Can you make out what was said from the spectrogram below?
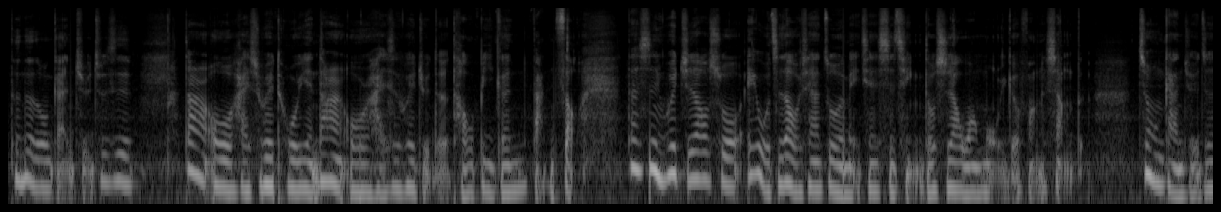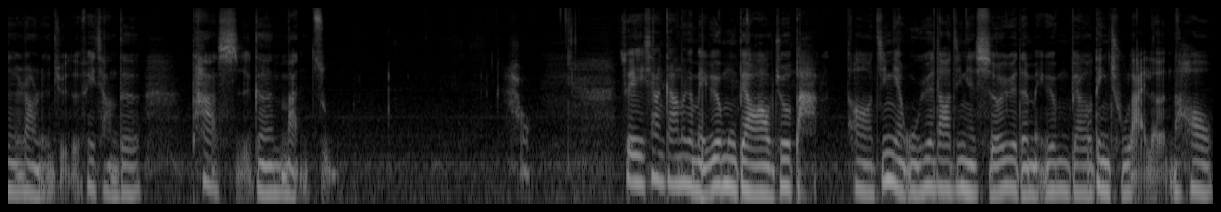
的那种感觉。就是当然偶尔还是会拖延，当然偶尔还是会觉得逃避跟烦躁，但是你会知道说，哎，我知道我现在做的每件事情都是要往某一个方向的。这种感觉真的让人觉得非常的踏实跟满足。好，所以像刚刚那个每月目标啊，我就把呃今年五月到今年十二月的每月目标都定出来了。然后，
